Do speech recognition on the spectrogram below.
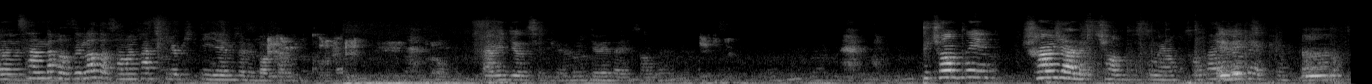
Ee, sen de hazırla da sana kaç kilo kitleyeceğimize bir bakalım. Ben videoda çekiyorum. Videoyu da insanlara. Şu çantayı şarj aleti çantası mı yapsam? Ben Evet. öyle yapayım. Ha.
